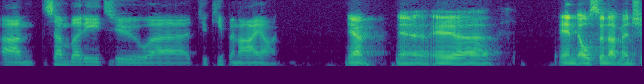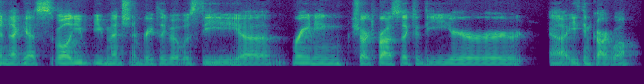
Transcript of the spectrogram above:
um, somebody to uh, to keep an eye on. Yeah, yeah. A, uh, and also not mentioned, I guess. Well, you, you mentioned it briefly, but was the uh, reigning Sharks prospect of the year, uh, Ethan Cardwell.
